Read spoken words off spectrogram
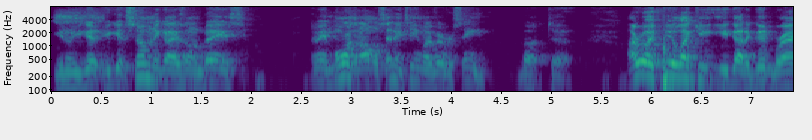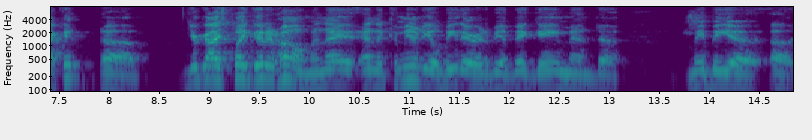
you know you get you get so many guys on base. I mean, more than almost any team I've ever seen. But uh, I really feel like you, you got a good bracket. Uh, your guys play good at home, and they and the community will be there. It'll be a big game, and uh, maybe uh, uh,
